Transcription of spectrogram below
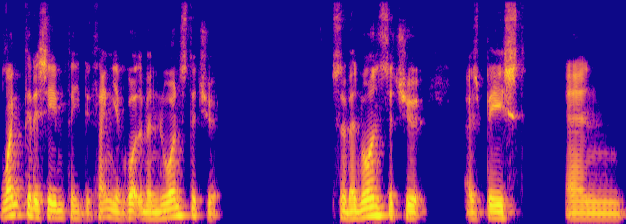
linked to the same type of thing. You've got the Monroe Institute. So the Monroe Institute is based in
